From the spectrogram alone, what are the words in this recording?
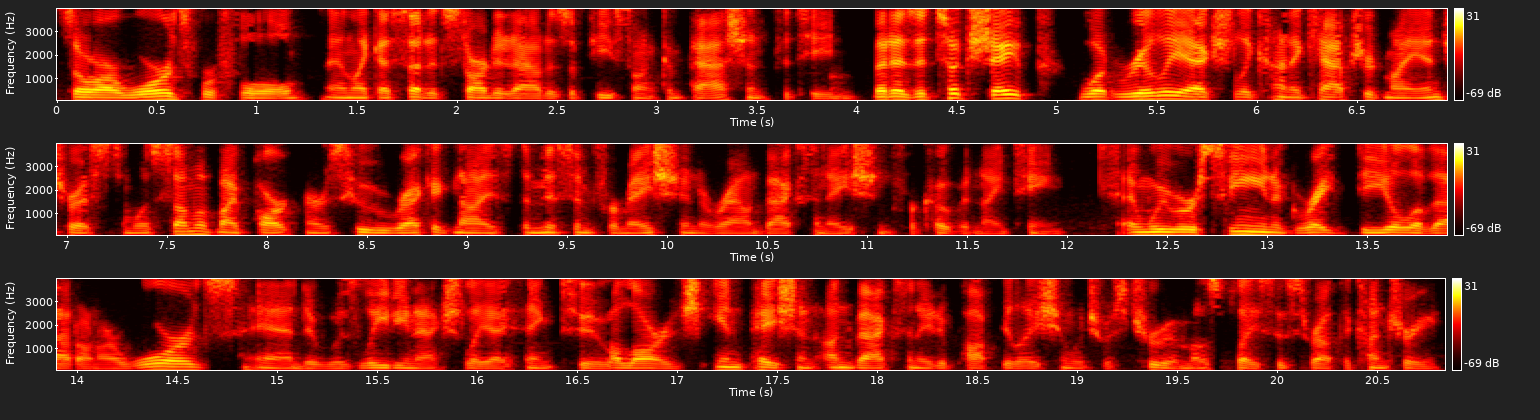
So our wards were full, and like I said, it started out as a piece on compassion fatigue, but as it took shape, what really actually kind of captured my interest was some of my partners who recognized the misinformation around vaccination for COVID 19. And we were seeing a great deal of that on our wards, and it was leading actually, I think, to a large inpatient unvaccinated population, which was true in most places throughout the country.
